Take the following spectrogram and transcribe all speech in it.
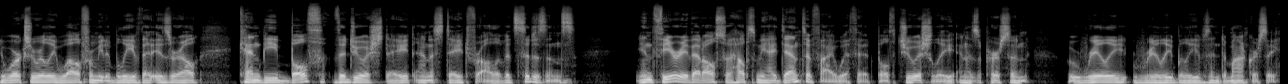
it works really well for me to believe that Israel can be both the Jewish state and a state for all of its citizens. In theory, that also helps me identify with it, both Jewishly and as a person who really, really believes in democracy.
